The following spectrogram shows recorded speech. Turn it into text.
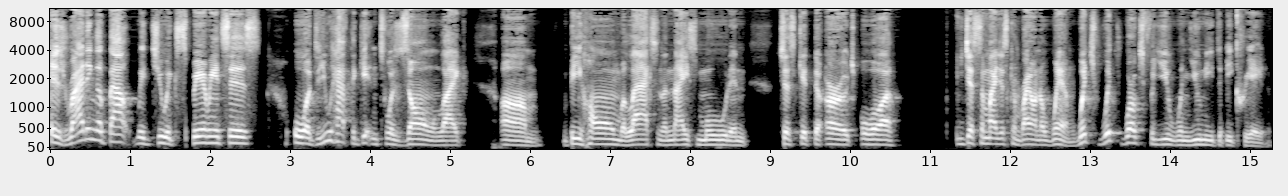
is writing about with you experiences or do you have to get into a zone like um be home relax in a nice mood and just get the urge or you just somebody just can write on a whim? Which which works for you when you need to be creative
